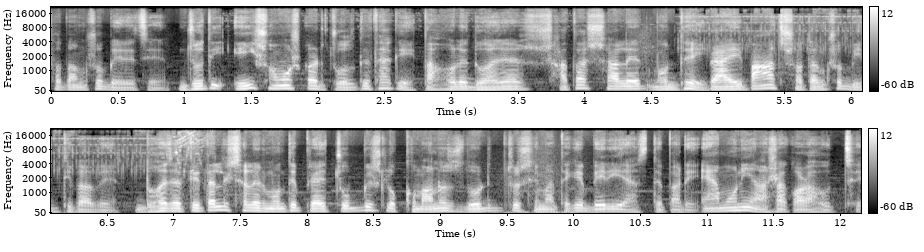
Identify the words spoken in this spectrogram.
শতাংশ বেড়েছে। যদি এই সংস্কার চলতে থাকে, তাহলে দু হাজার সাতাশ সালের মধ্যেই প্রায় পাঁচ শতাংশ বৃদ্ধি পাবে। দুহাজার তেতাল্লিশ সালের মধ্যে প্রায় চব্বিশ লক্ষ মানুষ দরিদ্র সীমা থেকে বেরিয়ে আসতে পারে, এমনই আশা করা হচ্ছে।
